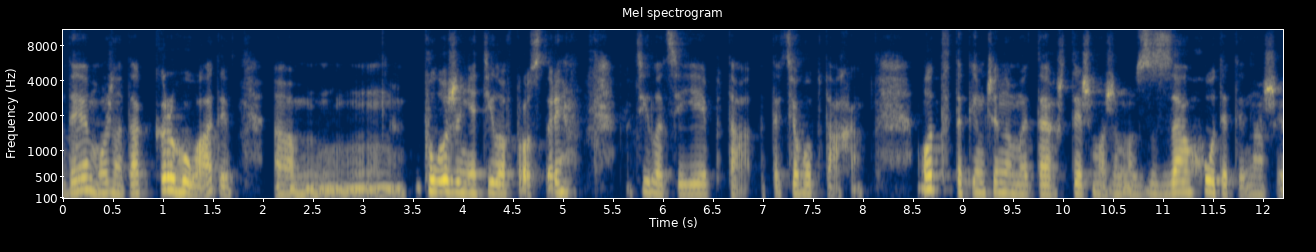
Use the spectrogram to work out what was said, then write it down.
де можна так коригувати ем, положення тіла в просторі, тіла цієї пта, цього птаха. От таким чином ми теж, теж можемо заохотити наші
